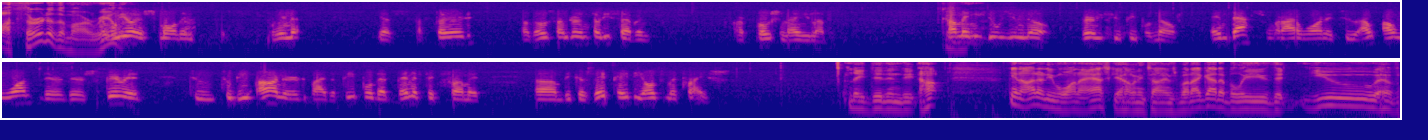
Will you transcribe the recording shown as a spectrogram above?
A third of them are really. We are a small. in- We're not, yes, a third of those 137 are post 9/11. How many do you know? Very few people know, and that's what I wanted to. I, I want their their spirit to to be honored by the people that benefit from it, um, because they paid the ultimate price. They did indeed. How, you know, I don't even want to ask you how many times, but I got to believe that you have,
